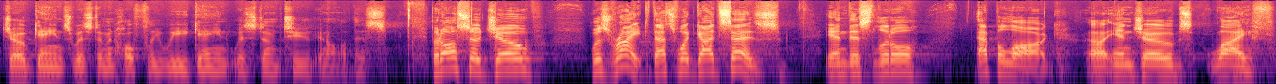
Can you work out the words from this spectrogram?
Job gains wisdom, and hopefully we gain wisdom too in all of this. But also, Job was right. That's what God says in this little epilogue uh, in Job's life.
